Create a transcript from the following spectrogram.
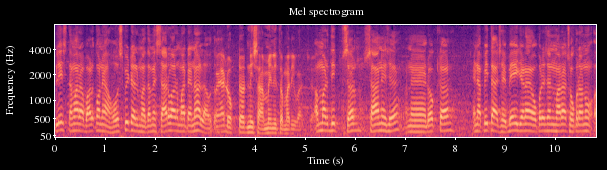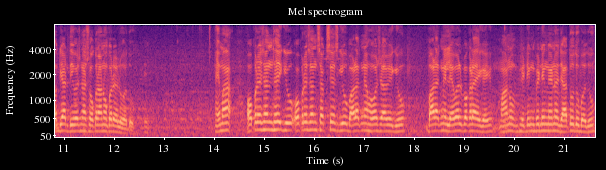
પ્લીઝ તમારા બાળકોને આ હોસ્પિટલમાં તમે સારવાર માટે ન લાવતો. કયા ડૉક્ટરની સામેની તમારી વાત છે? અમરદીપ સર શાહની છે અને ડૉક્ટર એના પિતા છે. બે જણાએ ઓપરેશન મારા છોકરાનું અગિયાર દિવસના છોકરાનું કરેલું હતું. એમાં ઓપરેશન થઈ ગયું ઓપરેશન સક્સેસ ગયું બાળકને હોશ આવી ગયું બાળકની લેવલ પકડાઈ ગઈ. માનું ફિટિંગ ફિટિંગ એને જાતું હતું બધું.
